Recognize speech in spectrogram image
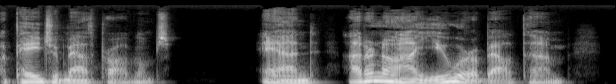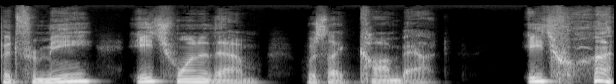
a page of math problems. And I don't know how you were about them, but for me, each one of them was like combat. each one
